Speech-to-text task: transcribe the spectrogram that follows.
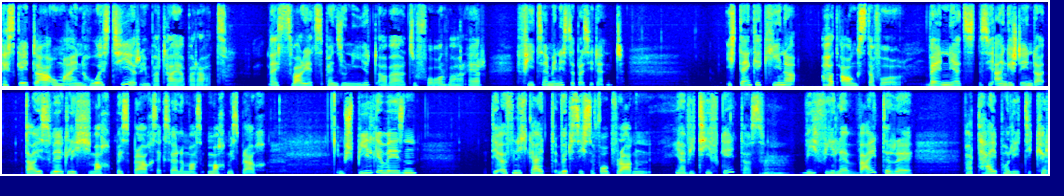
Es geht da um ein hohes Tier im Parteiapparat. Er ist zwar jetzt pensioniert, aber zuvor war er Vizeministerpräsident. Ich denke, China hat Angst davor. Wenn jetzt sie eingestehen, da, da ist wirklich Machtmissbrauch, sexueller Machtmissbrauch im Spiel gewesen. Die Öffentlichkeit würde sich sofort fragen, ja, wie tief geht das? Mhm. Wie viele weitere Parteipolitiker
